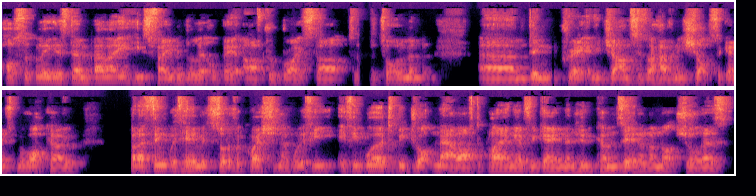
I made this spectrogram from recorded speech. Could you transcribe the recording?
possibly is Dembele. He's faded a little bit after a bright start to the tournament. Um, didn't create any chances or have any shots against Morocco. But I think with him, it's sort of a question of well, if he if he were to be dropped now after playing every game, then who comes in? And I'm not sure there's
